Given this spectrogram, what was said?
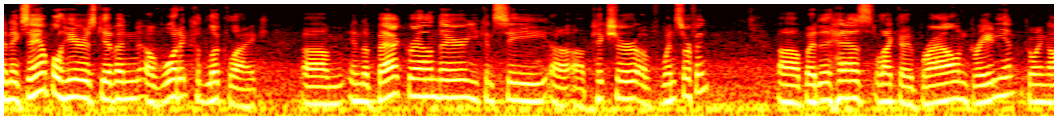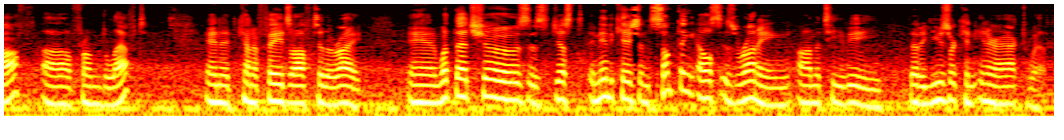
an example here is given of what it could look like. Um, in the background there, you can see a, a picture of windsurfing, uh, but it has like a brown gradient going off uh, from the left, and it kind of fades off to the right. And what that shows is just an indication something else is running on the TV that a user can interact with.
